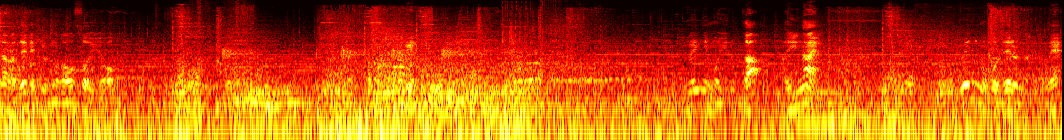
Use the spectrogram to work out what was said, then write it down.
なんか出てくるのが遅いよ。上にもいるか？あいない。上にもこれ出るんだけどね。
